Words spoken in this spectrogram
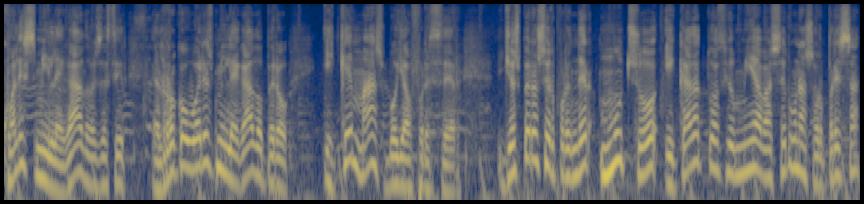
¿Cuál es mi legado? Es decir, el Rockaware es mi legado, pero ¿y qué más voy a ofrecer? Yo espero sorprender mucho y cada actuación mía va a ser una sorpresa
